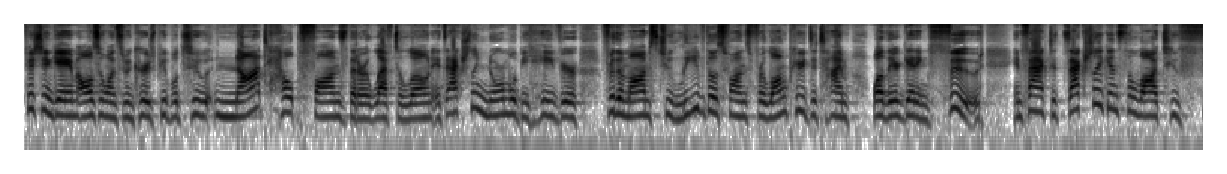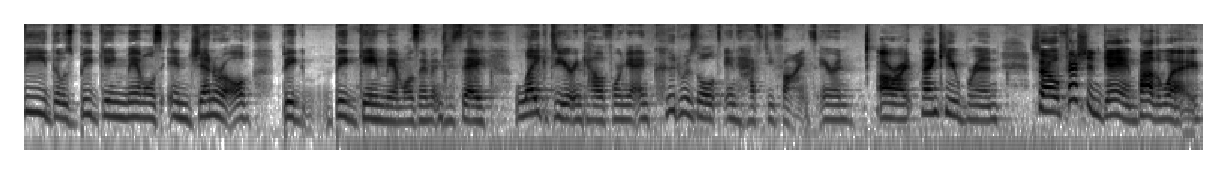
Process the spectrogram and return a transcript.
Fish and Game also wants to encourage people to not help fawns that are left alone. It's actually normal behavior for the moms to leave those fawns for long periods of time while they're getting food. In fact, it's actually against the law to feed those big game mammals in general, big, big game mammals, I meant to say, like deer in California, and could result in hefty fines. Aaron? All right, thank you, Brynne. So Fish and Game, by the way,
